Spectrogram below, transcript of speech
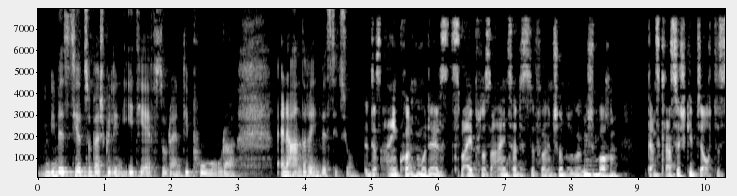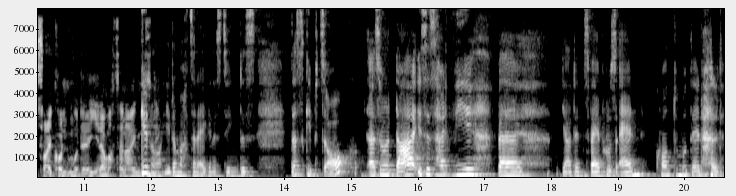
Investiert zum Beispiel in ETFs oder ein Depot oder eine andere Investition. Das Einkontenmodell, das 2 plus 1, hattest du vorhin schon drüber mhm. gesprochen. Ganz klassisch gibt es ja auch das Zweikontenmodell. Jeder macht sein eigenes genau, Ding. Genau, jeder macht sein eigenes Ding. Das, das gibt es auch. Also da ist es halt wie bei ja, den 2 plus 1 Kontomodell halt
